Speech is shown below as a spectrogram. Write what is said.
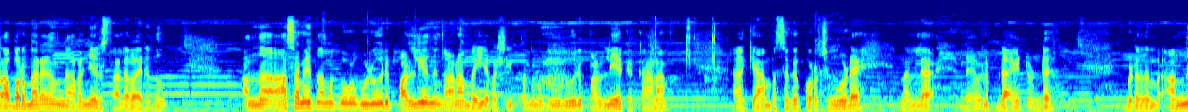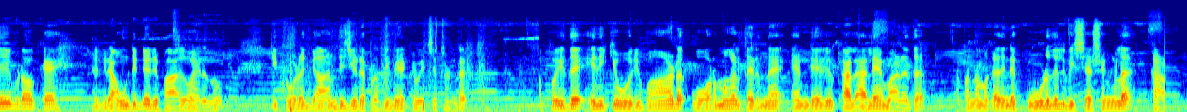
റബ്ബർ മരങ്ങൾ നിറഞ്ഞൊരു സ്ഥലമായിരുന്നു. അന്ന് ആ സമയത്ത് നമുക്ക് ഉഴൂർ പള്ളിയൊന്നും കാണാൻ വയ്യ. പക്ഷേ ഇപ്പം നമുക്ക് ഉഴൂർ പള്ളിയൊക്കെ കാണാം. ക്യാമ്പസൊക്കെ കുറച്ചും കൂടെ നല്ല ഡെവലപ്ഡ് ആയിട്ടുണ്ട്. ഇവിടെ അന്ന് അന്ന് ഇവിടെയൊക്കെ ഗ്രൗണ്ടിന്റെ ഒരു ഭാഗമായിരുന്നു. ഇപ്പോൾ ഇവിടെ ഗാന്ധിജിയുടെ പ്രതിമയൊക്കെ വെച്ചിട്ടുണ്ട്. അപ്പോൾ ഇത് എനിക്ക് ഒരുപാട് ഓർമ്മകൾ തരുന്ന എന്റെ ഒരു കലാലയമാണിത്. അപ്പം നമുക്കതിന്റെ കൂടുതൽ വിശേഷങ്ങൾ കാണാം.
